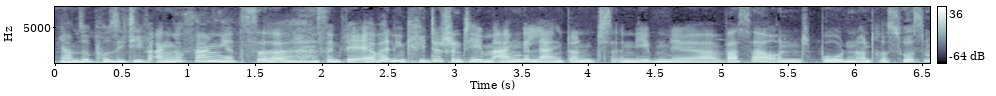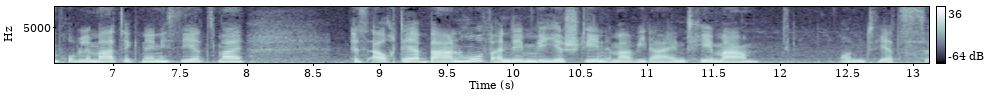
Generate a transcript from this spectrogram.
Wir haben so positiv angefangen, jetzt äh, sind wir eher bei den kritischen Themen angelangt und neben der Wasser- und Boden- und Ressourcenproblematik, nenne ich sie jetzt mal, ist auch der Bahnhof, an dem wir hier stehen, immer wieder ein Thema. Und jetzt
